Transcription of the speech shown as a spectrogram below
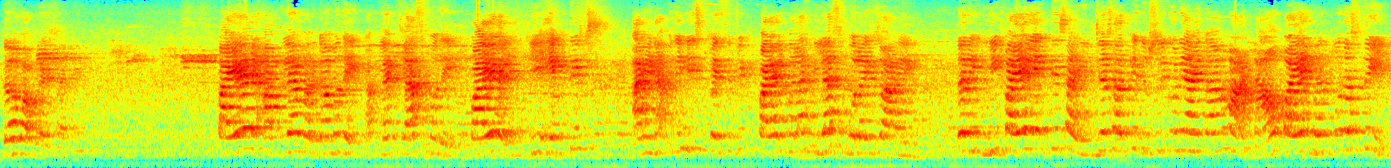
द वापरायचा नाही पायल आपल्या वर्गामध्ये आपल्या क्लासमध्ये पायल ही एकटीच आहे ना? म्हणजे ही स्पेसिफिक पायल मला हिलाच बोलायचं आहे. तर ही पायल एकटीच आहे. हिच्यासारखी दुसरी कोणी आहे का? हां नाव पायल भरपूर असतील.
